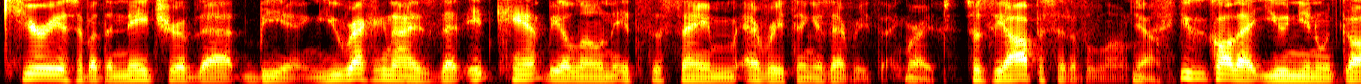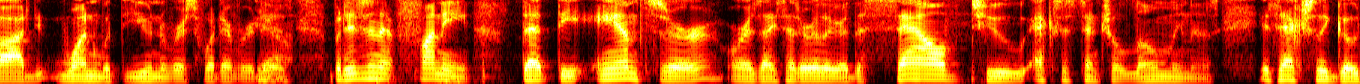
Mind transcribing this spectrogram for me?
curious about the nature of that being, you recognize that it can't be alone. It's the same everything is everything. Right. So it's the opposite of alone. Yeah. You could call that union with God, one with the universe, whatever it is. But isn't it funny that the answer, or as I said earlier, the salve to existential loneliness is actually go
